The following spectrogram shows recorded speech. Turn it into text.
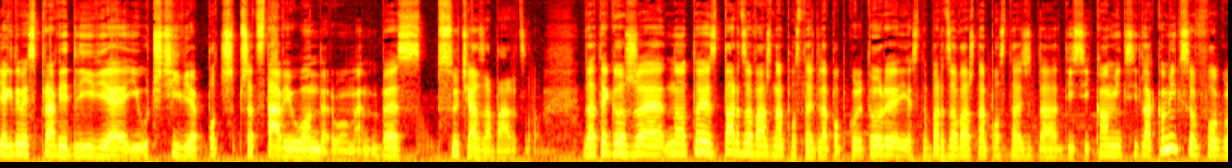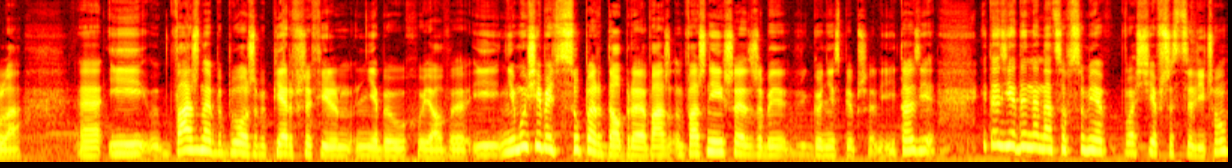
jak gdyby sprawiedliwie i uczciwie przedstawił Wonder Woman, bez psucia za bardzo. Dlatego, że no, to jest bardzo ważna postać dla popkultury, jest to bardzo ważna postać dla DC Comics i dla komiksów w ogóle. E, I ważne by było, żeby pierwszy film nie był chujowy. I nie musi być super dobre, waż, ważniejsze jest, żeby go nie spieprzyli. I to, jest je, I to jest jedyne, na co w sumie właściwie wszyscy liczą.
